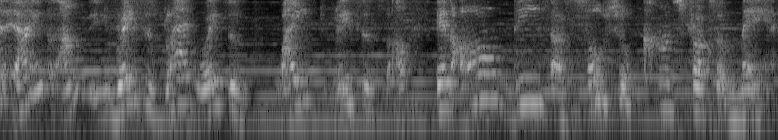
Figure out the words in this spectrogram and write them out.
I, I'm racist black, racist white, racist, and all these are social constructs of man.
